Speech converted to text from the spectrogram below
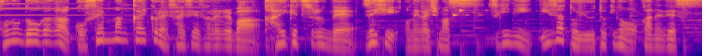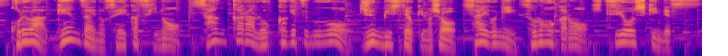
この動画が5000万回くらい再生されれば解決するんで、ぜひお願いします。次に、いざという時のお金です。これは現在の生活費の3から6ヶ月分を準備しておきましょう。最後に、その他の必要資金です。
